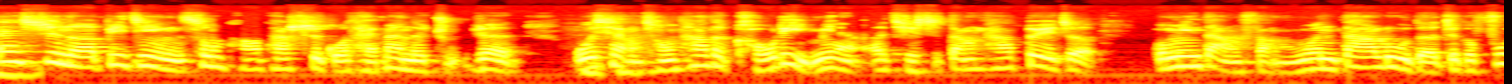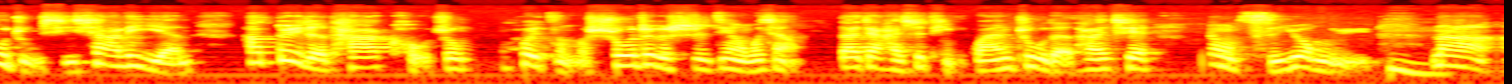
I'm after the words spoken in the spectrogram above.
但是呢，毕竟宋涛他是国台办的主任，我想从他的口里面，而且是当他对着。国民党访问大陆的这个副主席夏立言，他对着他口中会怎么说这个事件？我想大家还是挺关注的，他一些用词用语。嗯、那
